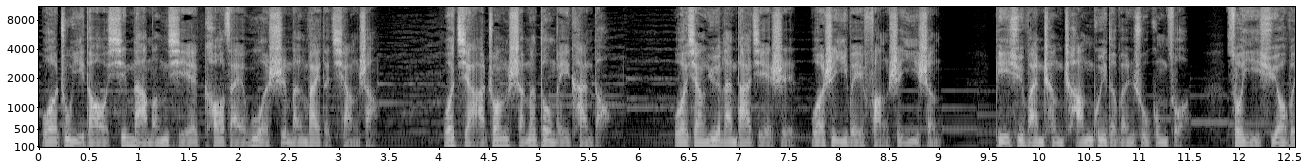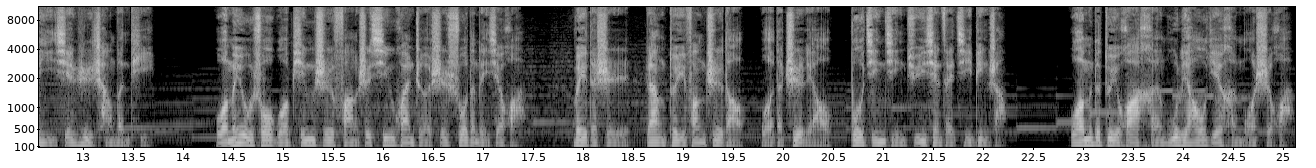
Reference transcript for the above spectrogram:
我注意到辛纳蒙鞋靠在卧室门外的墙上，我假装什么都没看到。我向约兰达解释，我是一位访视医生，必须完成常规的文书工作，所以需要问一些日常问题。我没有说我平时访视新患者时说的那些话，为的是让对方知道我的治疗不仅仅局限在疾病上。我们的对话很无聊，也很模式化，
